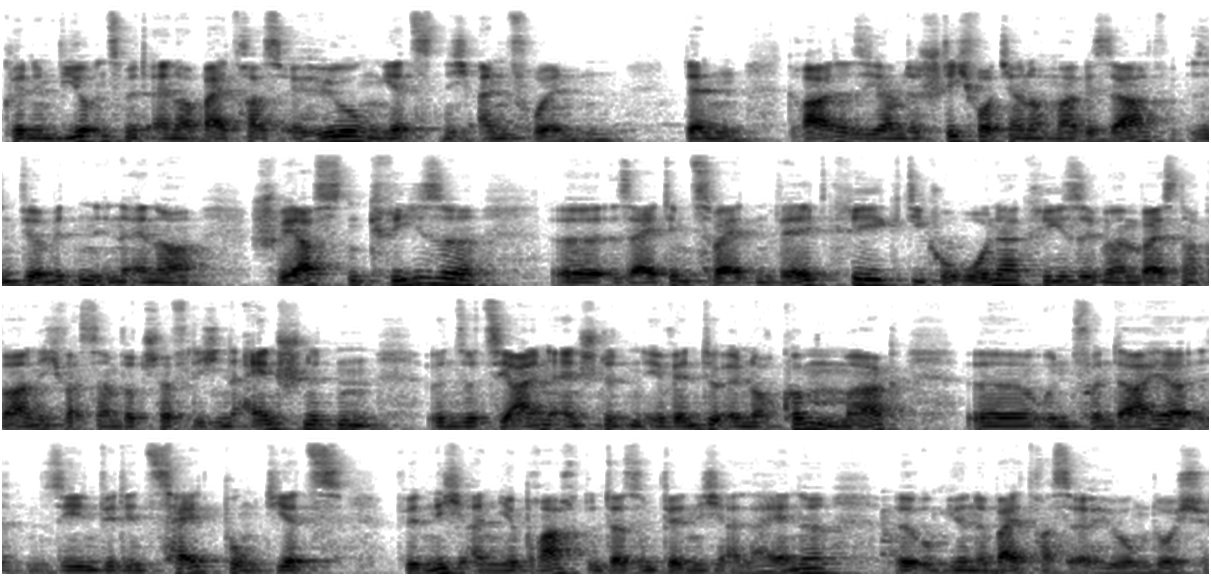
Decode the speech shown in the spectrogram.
können wir uns mit einer Beitragserhöhung jetzt nicht anfreunden. Denn gerade, Sie haben das Stichwort ja nochmal gesagt, sind wir mitten in einer schwersten Krise äh, seit dem Zweiten Weltkrieg, die Corona-Krise. Man weiß noch gar nicht, was an wirtschaftlichen Einschnitten und sozialen Einschnitten eventuell noch kommen mag. Äh, und von daher sehen wir den Zeitpunkt jetzt für nicht angebracht und da sind wir nicht alleine, äh, um hier eine Beitragserhöhung durch,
